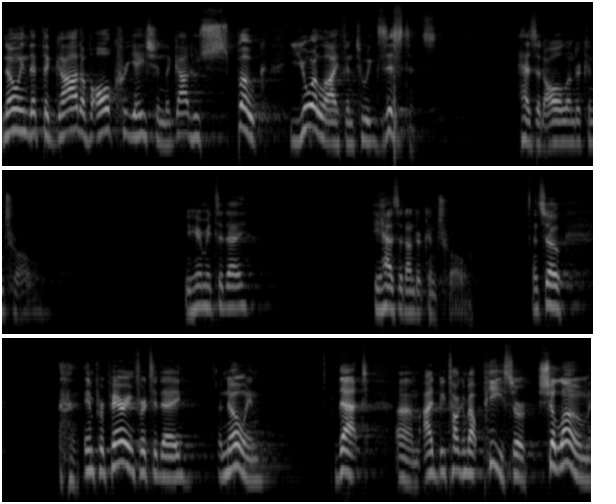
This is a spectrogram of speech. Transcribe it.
knowing that the God of all creation, the God who spoke your life into existence, has it all under control. You hear me today? He has it under control. And so, in preparing for today, knowing that um, I'd be talking about peace or shalom,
